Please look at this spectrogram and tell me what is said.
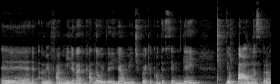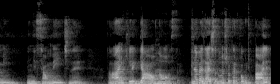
é, a minha família vai ficar doida. E realmente foi o que aconteceu. Ninguém deu palmas para mim inicialmente, né? Ai, que legal, nossa. E na verdade todo mundo achou que era fogo de palha.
